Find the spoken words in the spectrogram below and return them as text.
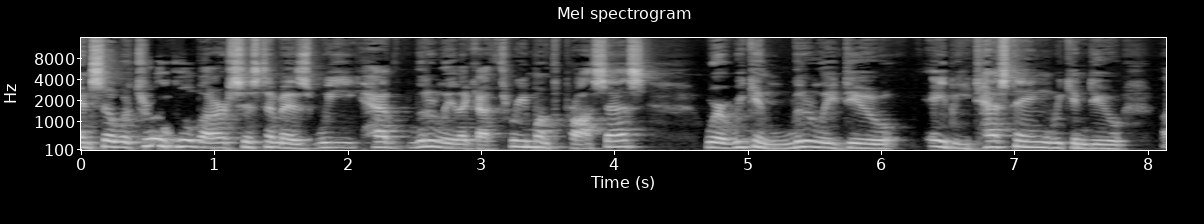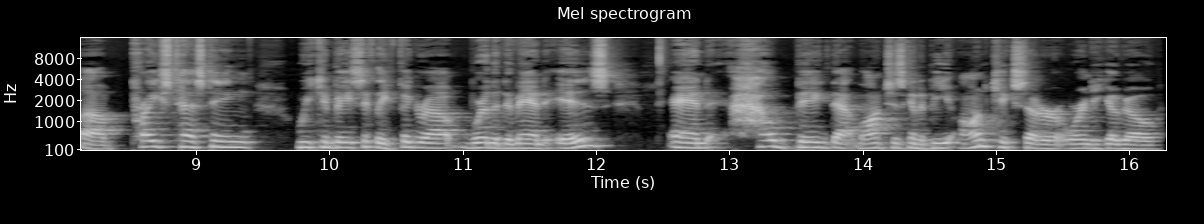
And so, what's really cool about our system is we have literally like a three month process where we can literally do A B testing, we can do uh, price testing, we can basically figure out where the demand is and how big that launch is going to be on Kickstarter or Indiegogo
